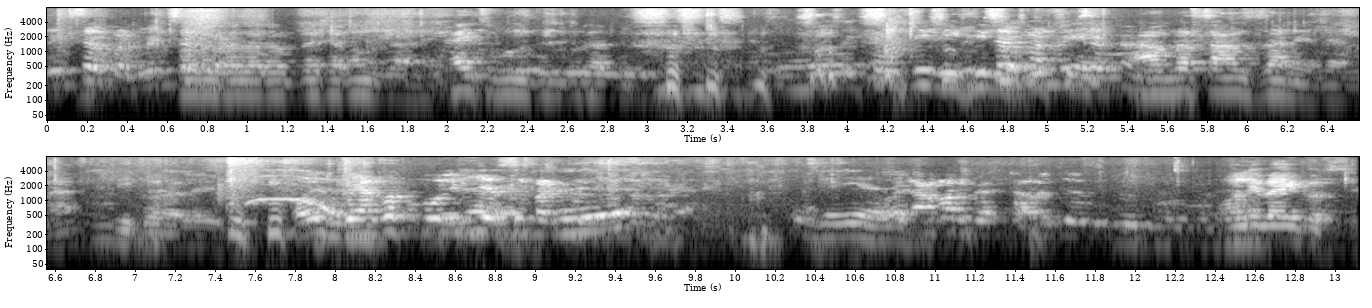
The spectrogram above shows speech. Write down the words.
মিক্সার করেন মিক্সার করেন। মিক্সার করেন মিক্সার আমরা চান্স জানি না কি করা লাগে ও ব্যাগত পলি আছে বাকি ভাই করছে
